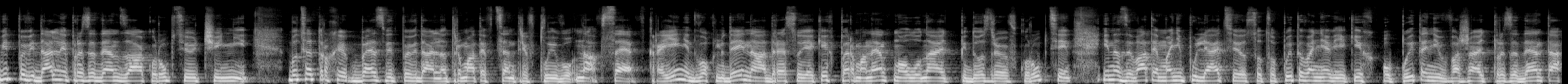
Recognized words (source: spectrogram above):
відповідальний президент за корупцію чи ні. Бо це трохи безвідповідально тримати в центрі впливу на все в країні двох людей, на адресу яких перманентно лунають підозри в корупції, і називати маніпуляцією соцопитування, в яких опитані вважають президента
